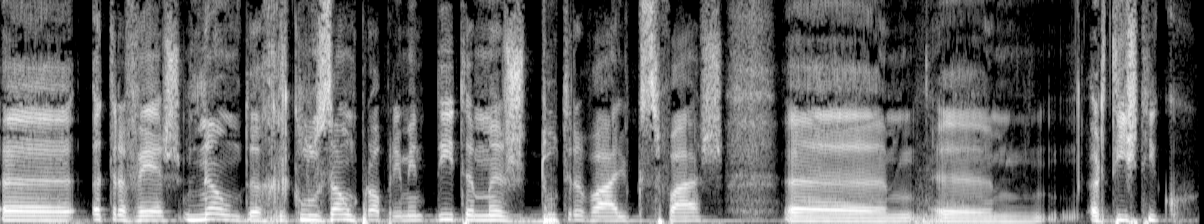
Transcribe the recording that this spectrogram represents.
eh, através não da reclusão propriamente dita, mas do trabalho que se faz eh, eh, artístico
